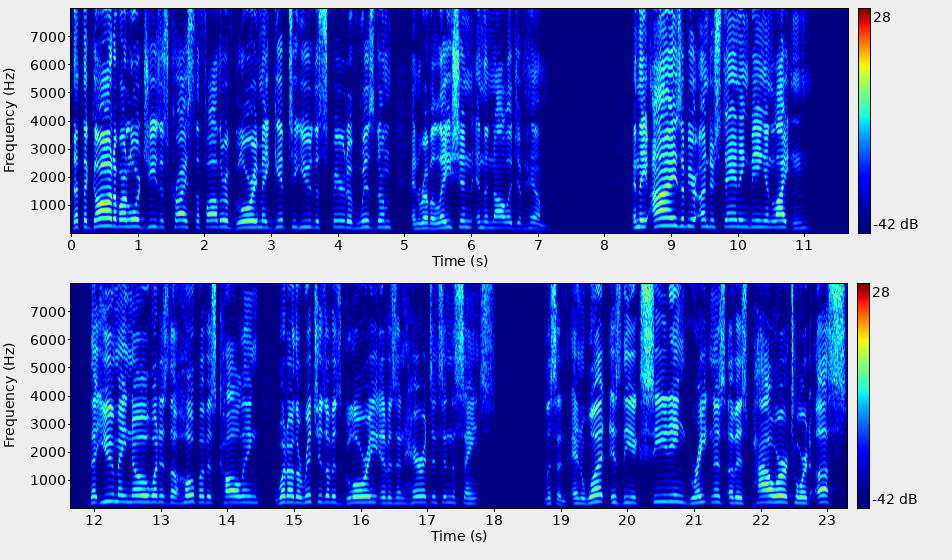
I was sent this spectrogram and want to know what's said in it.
that the God of our Lord Jesus Christ, the Father of glory, may give to you the spirit of wisdom and revelation in the knowledge of Him. And the eyes of your understanding being enlightened, that you may know what is the hope of His calling, what are the riches of His glory, of His inheritance in the saints. Listen, and what is the exceeding greatness of His power toward us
